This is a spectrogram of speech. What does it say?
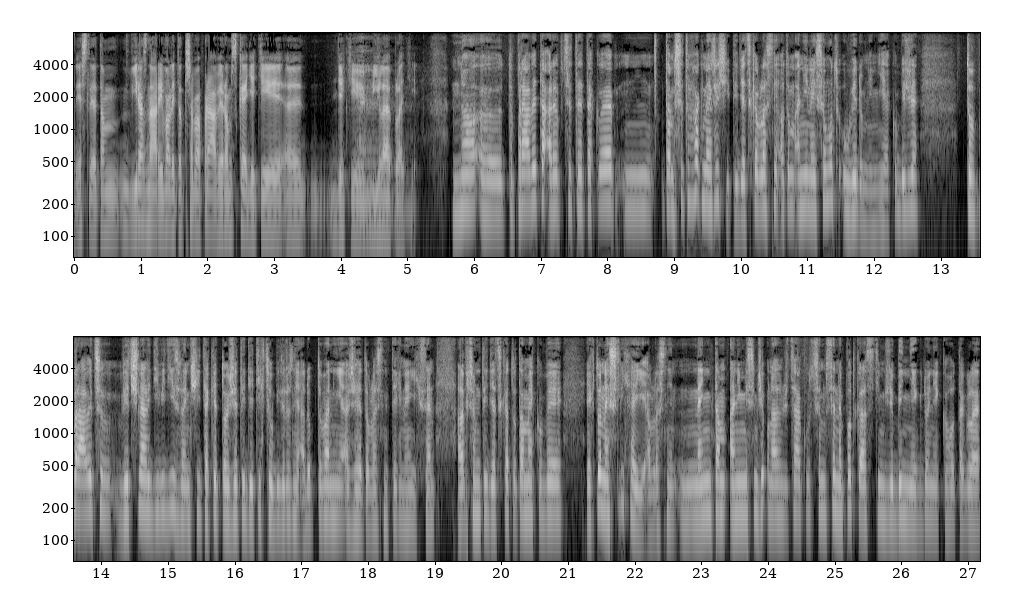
jestli je tam výrazná rivalita třeba právě romské děti, eh, děti bílé pleti. No, to právě ta adopce, to je takové, mm, tam se to fakt neřeší. Ty děcka vlastně o tom ani nejsou moc uvědomění, jakoby, že to právě, co většina lidí vidí zvenčí, tak je to, že ty děti chcou být hrozně adoptovaný a že je to vlastně těch jejich sen, ale přitom ty děcka to tam jakoby, jak to neslýchají a vlastně není tam ani, myslím, že u nás v děcáku jsem se nepotkal s tím, že by někdo někoho takhle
